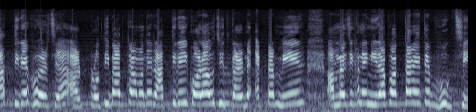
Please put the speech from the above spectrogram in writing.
রাত্রিরে হয়েছে আর প্রতিবাদটা আমাদের রাত্রিরেই করা উচিত কারণ একটা মেয়ের আমরা যেখানে নিরাপত্তার এতে ভুগছি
